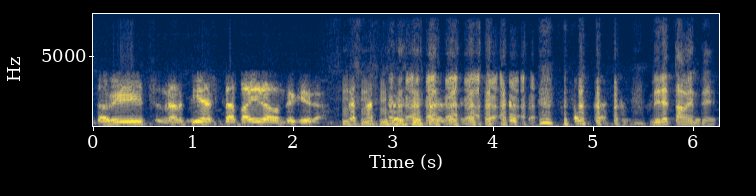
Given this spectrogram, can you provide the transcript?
David García está para ir a donde quiera. Directamente.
